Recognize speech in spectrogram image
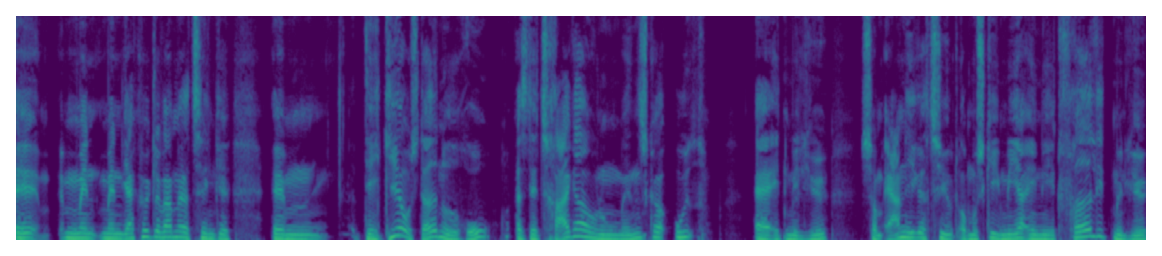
Øh, men, men jeg kan ikke lade være med at tænke, øh, det giver jo stadig noget ro. Altså, det trækker jo nogle mennesker ud af et miljø, som er negativt, og måske mere ind i et fredeligt miljø,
